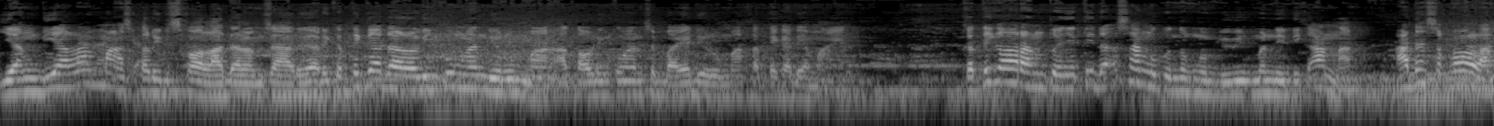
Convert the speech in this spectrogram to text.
yang dia lama sekali di sekolah dalam sehari-hari. Ketiga adalah lingkungan di rumah atau lingkungan sebaya di rumah ketika dia main. Ketika orang tuanya tidak sanggup untuk mendidik anak, ada sekolah.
